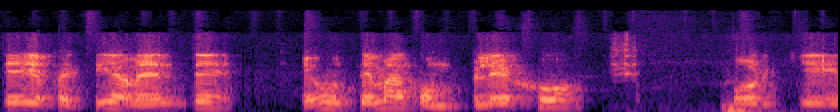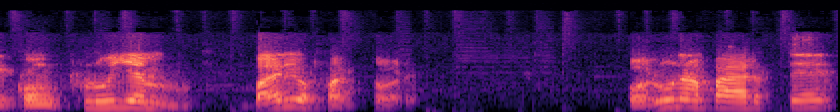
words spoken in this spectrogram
Sí, efectivamente, es un tema complejo porque confluyen varios factores. Por una parte,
